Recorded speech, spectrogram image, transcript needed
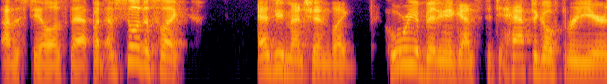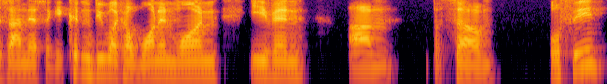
on this deal as that, but I'm still just like, as you mentioned, like who were you bidding against? Did you have to go three years on this? Like you couldn't do like a one and one even. Um, but so we'll see.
